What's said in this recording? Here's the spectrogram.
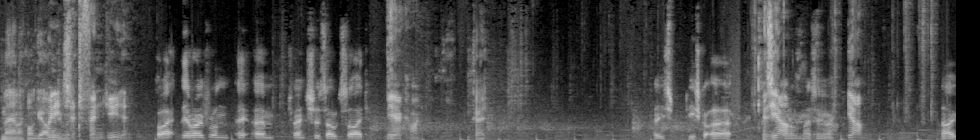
Man, I can't get up We need anywhere. to defend you then. Right, they're over on uh, um Tarantula's old side. Yeah, come on. Okay. He's he's got hurt. Is he One of them has anyway. Yeah. No.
